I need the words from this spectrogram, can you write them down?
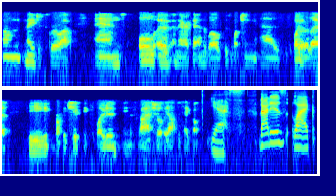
some major screw up, and all of America and the world was watching as, spoiler alert, the rocket ship exploded in the sky shortly after takeoff. yes. That is like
